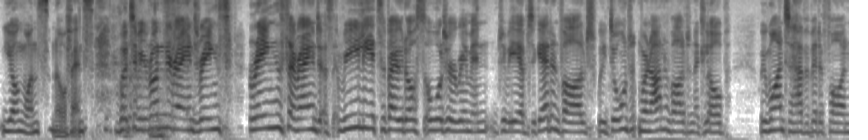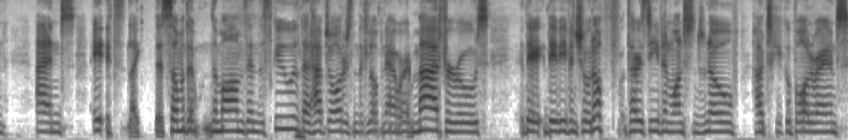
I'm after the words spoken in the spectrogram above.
young ones. No offense, but to be running around rings, rings around us. Really, it's about us older women to be able to get involved. We don't. We're not involved in a club. We want to have a bit of fun. And it, it's like the, some of the, the moms in the school that have daughters in the club now are mad for road. They, they've even showed up Thursday evening wanting to know how to kick a ball around,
